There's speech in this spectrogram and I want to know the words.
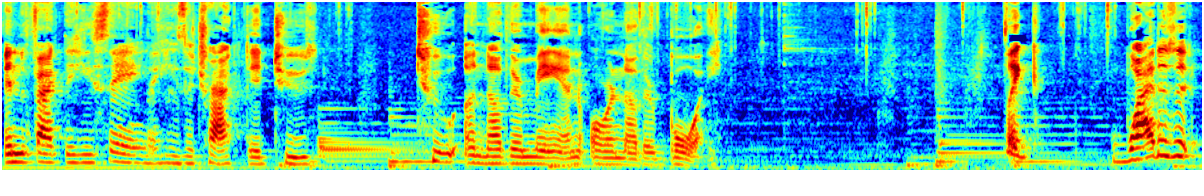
in the fact that he's saying that he's attracted to to another man or another boy. Like, why does it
